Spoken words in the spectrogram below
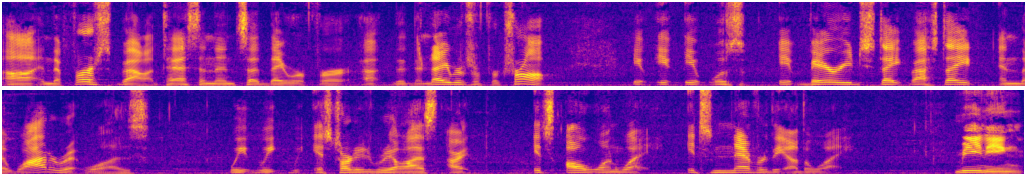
uh, in the first ballot test, and then said they were for uh, that their neighbors were for Trump. It, it, it, was it varied state by state, and the wider it was, we, we, we it started to realize all right, it's all one way. It's never the other way. Meaning,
